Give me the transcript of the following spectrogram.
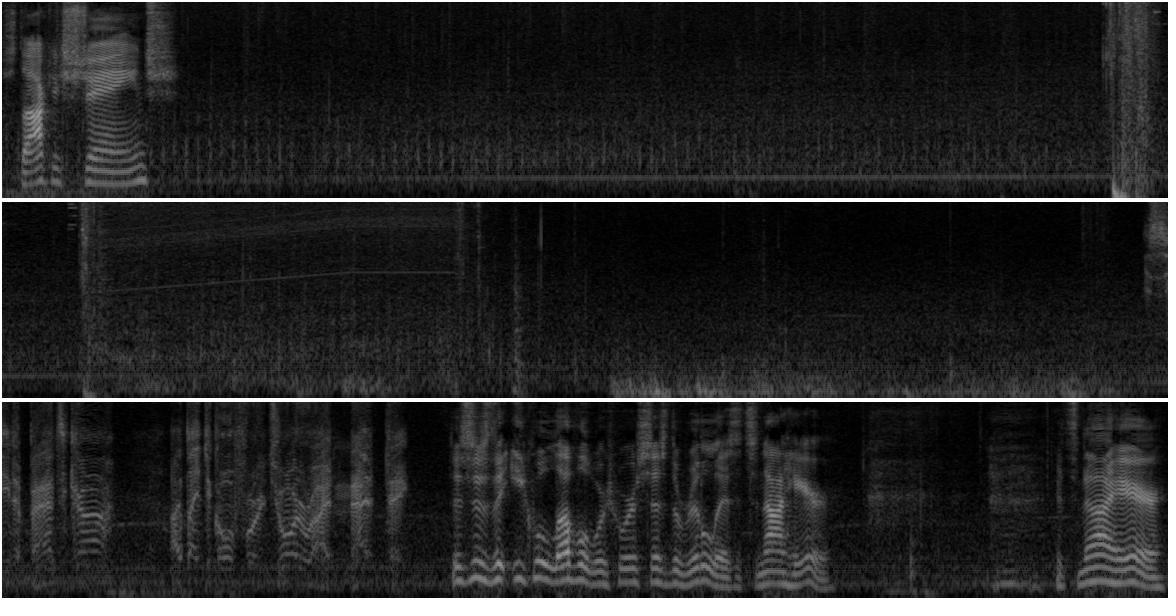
Stock Exchange. You see the Bats car? I'd like to go for a joyride in that thing. This is the equal level where, where it says the riddle is. It's not here. It's not here.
